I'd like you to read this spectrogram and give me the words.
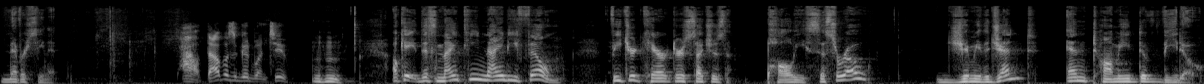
never seen it. Wow, that was a good one too. Mm-hmm. Okay, this 1990 film featured characters such as Paulie Cicero, Jimmy the Gent, and Tommy DeVito.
